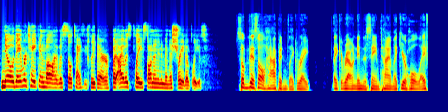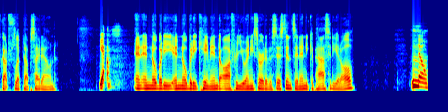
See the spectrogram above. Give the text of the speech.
No, they were taken while I was still technically there, but I was placed on an administrative leave. So this all happened like right like around in the same time like your whole life got flipped upside down. Yeah. And and nobody and nobody came in to offer you any sort of assistance in any capacity at all? No.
